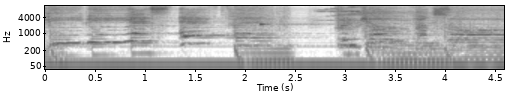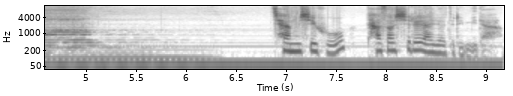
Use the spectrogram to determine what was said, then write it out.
BBS FM 불교 방송 잠시 후 5시를 알려드립니다.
